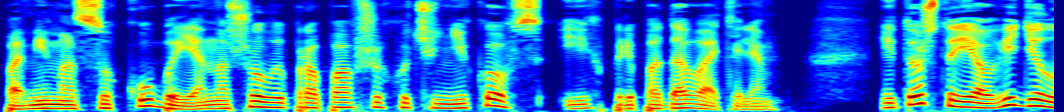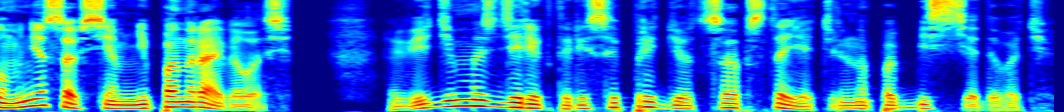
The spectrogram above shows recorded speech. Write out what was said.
Помимо суккубы я нашел и пропавших учеников с их преподавателем. И то, что я увидел, мне совсем не понравилось. Видимо, с директрисой придется обстоятельно побеседовать.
